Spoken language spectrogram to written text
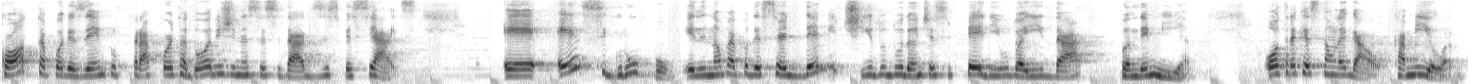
cota, por exemplo, para portadores de necessidades especiais. É, esse grupo ele não vai poder ser demitido durante esse período aí da pandemia. Outra questão legal, Camila,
